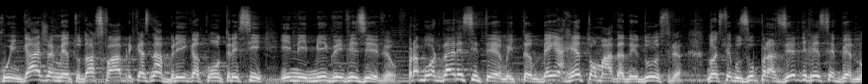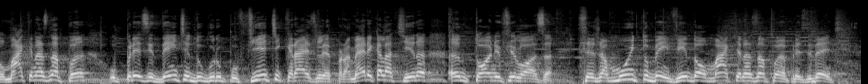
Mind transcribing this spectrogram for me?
com o engajamento das fábricas na briga contra esse inimigo invisível. Para abordar esse tema e também a retomada da indústria, nós temos o prazer de receber no Máquinas na Pan o presidente do grupo Fiat Chrysler para América Latina, Antônio Filosa. Seja muito bem-vindo ao Máquinas na Pan, presidente.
